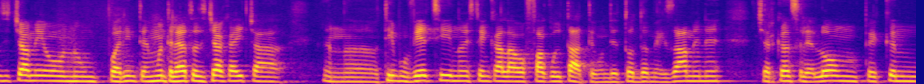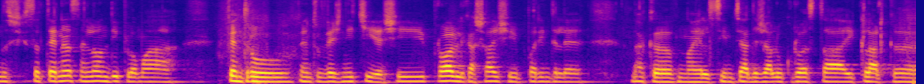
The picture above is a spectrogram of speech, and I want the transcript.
Ziceam eu, un, un părinte în Muntele Iată zicea că aici, în uh, timpul vieții, noi suntem ca la o facultate, unde tot dăm examene, cercăm să le luăm, pe când și să terminăm să ne luăm diploma pentru, pentru veșnicie. Și probabil că așa și părintele, dacă noi el simțea deja lucrul ăsta, e clar că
